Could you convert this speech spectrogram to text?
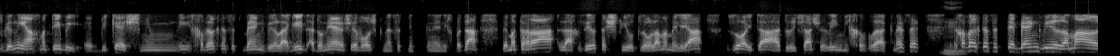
סגני אחמד טיבי ביקש מחבר הכנסת בן גביר להגיד, אדוני היושב ראש, כנסת נכבדה, במטרה להחזיר את השפיות לעולם המליאה, זו הייתה הדרישה שלי מחברי הכנסת. Mm. חבר הכנסת בן גביר אמר,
